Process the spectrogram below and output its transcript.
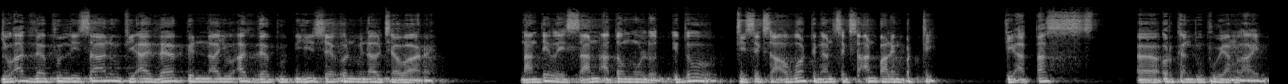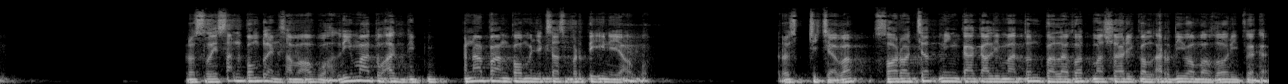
Yu'adzabul lisanu bi'adzabin la yu'adzabu bihi syai'un minal jawareh. Nanti lisan atau mulut itu disiksa Allah dengan siksaan paling pedih di atas uh, organ tubuh yang lain. Terus lisan komplain sama Allah, lima tuh adibu, kenapa engkau menyiksa seperti ini ya Allah? Terus dijawab, kharajat mingka kalimatun balagot masyarikal ardi wa magharibaha.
